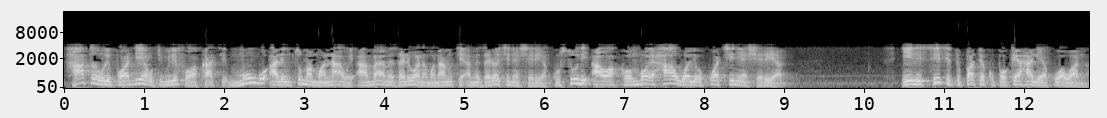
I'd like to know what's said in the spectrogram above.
hata ulipowadia utimilifu wa wakati mungu alimtuma mwanawe ambaye amezaliwa na mwanamke amezaliwa chini ya sheria kusudi awakomboe hao waliokuwa chini ya sheria ili sisi tupate kupokea hali ya kuwa wana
